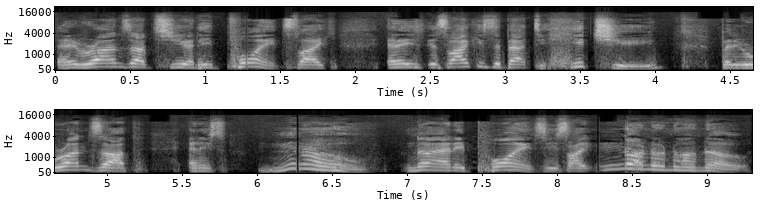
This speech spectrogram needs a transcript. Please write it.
And he runs up to you and he points like, and it's like he's about to hit you, but he runs up and he's no, no, and he points. He's like, no, no, no, no.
